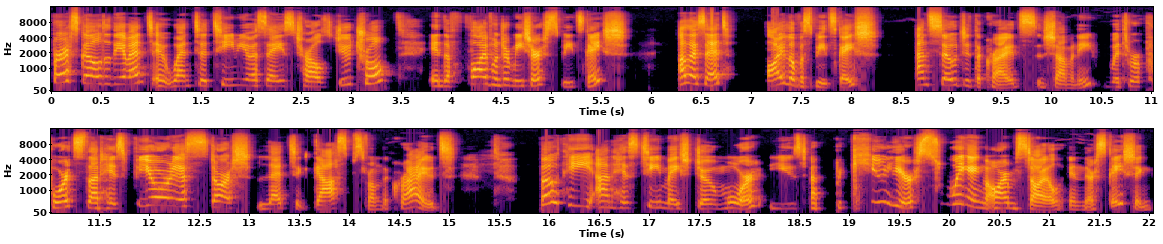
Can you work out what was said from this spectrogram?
first gold of the event it went to Team USA's Charles Jewtraw in the 500 meter speed skate. As I said, I love a speed skate. And so did the crowds in Chamonix, with reports that his furious start led to gasps from the crowd. Both he and his teammate Joe Moore used a peculiar swinging arm style in their skating,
